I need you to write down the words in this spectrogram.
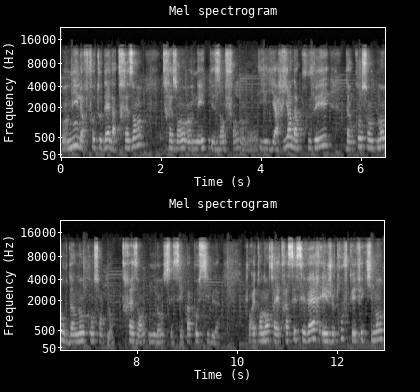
ont mis leur photo d'elles à 13 ans. 13 ans, on est des enfants. Il n'y a rien à prouver d'un consentement ou d'un non-consentement. 13 ans, non, c'est pas possible. J'aurais tendance à être assez sévère et je trouve qu'effectivement,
